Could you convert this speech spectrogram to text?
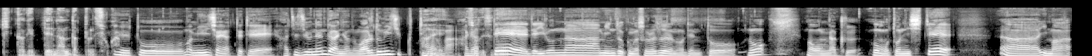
きっかけって何だったんでしょうか？えっ、とまあミュージシャンやってて80年代にあのワールドミュージックっていうのが流行って、はい、で、ね、いろんな民族がそれぞれの伝統のまあ音楽を元にしてあ今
